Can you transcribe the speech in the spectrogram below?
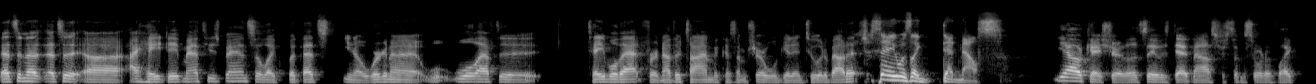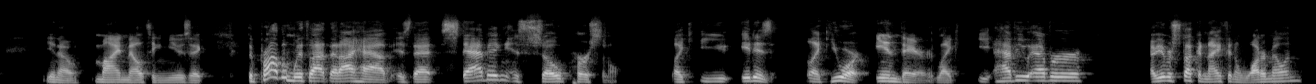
that's a that's a uh, I hate Dave Matthews Band, so like, but that's you know we're gonna we'll, we'll have to table that for another time because I'm sure we'll get into it about it. Let's just say it was like Deadmau5. Yeah, okay, sure. Let's say it was Deadmau5 or some sort of like, you know, mind melting music. The problem with that that I have is that stabbing is so personal. Like you, it is like you are in there. Like, have you ever, have you ever stuck a knife in a watermelon?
